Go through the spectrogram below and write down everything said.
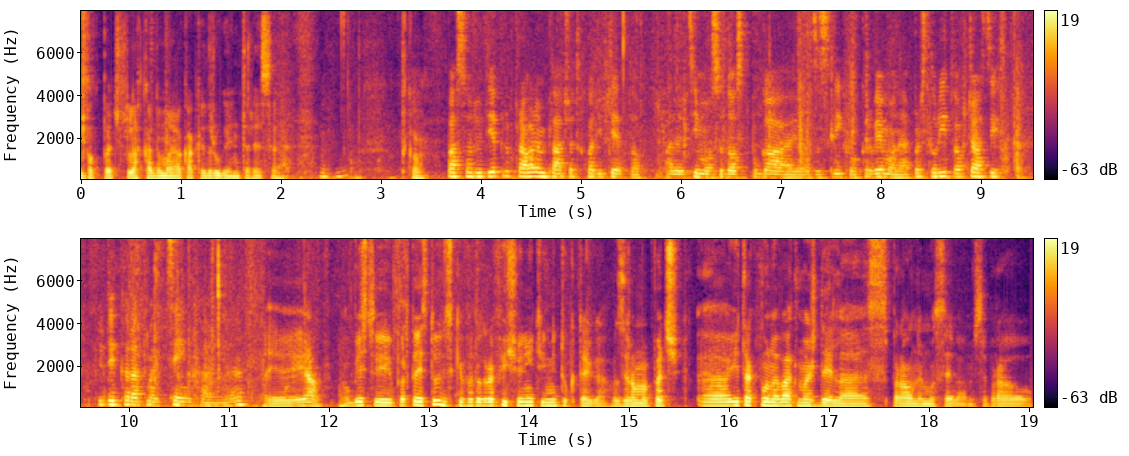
ampak pač lahko da imajo kakšne druge interese. Mhm. Tako. Pa so ljudje pripravljeni plačati kvaliteto, ali recimo se dosta pogajajo za sliko, ker vemo, da pri storitvah včasih ljudje krat malo cenkajo. E, ja, v bistvu pri tej študijski fotografiji še niti ni tukaj tega. Oziroma, pač, uh, itak ponavadi imaš dela s pravnim osebam, se pravi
